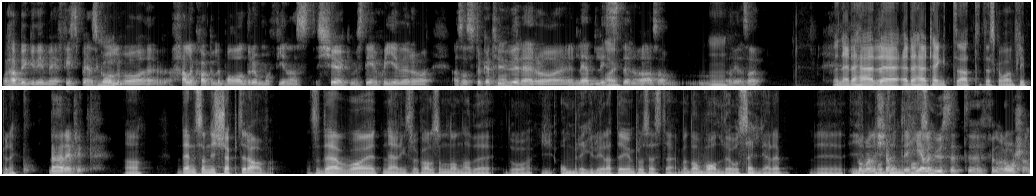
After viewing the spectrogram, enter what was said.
Och här bygger vi med fiskbensgolv och eh, halvkaklade badrum och fina kök med stenskivor och alltså stuckaturer och LED-lister och alltså, Mm. alltså Men är det, här, eh, är det här tänkt att det ska vara en flipp eller? Det här är en flipp. Ja. Den som ni köpte det av, alltså det var ett näringslokal som någon hade då omregulerat, det är ju en process där, men de valde att sälja det i, De hade köpt det fasen. hela huset eh, för några år sedan.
